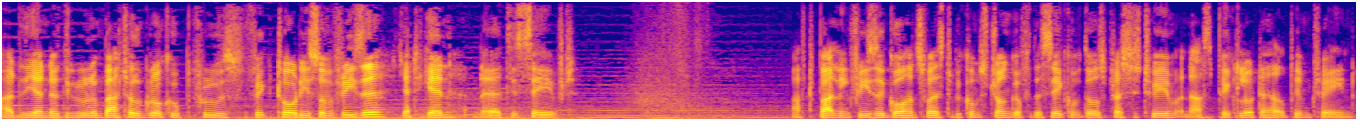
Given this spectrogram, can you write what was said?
At the end of the grueling battle, Goku proves victorious over Frieza yet again, and Earth is saved. After battling Frieza, Gohan swears to become stronger for the sake of those precious to him and asks Piccolo to help him train.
